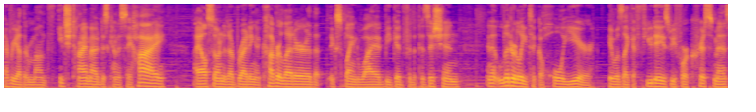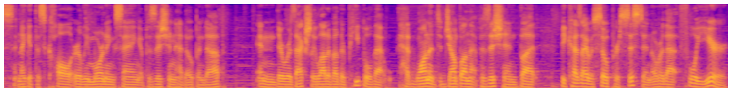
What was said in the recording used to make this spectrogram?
every other month. Each time I would just kind of say hi. I also ended up writing a cover letter that explained why I'd be good for the position, and it literally took a whole year it was like a few days before Christmas, and I get this call early morning saying a position had opened up. And there was actually a lot of other people that had wanted to jump on that position, but because I was so persistent over that full year,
